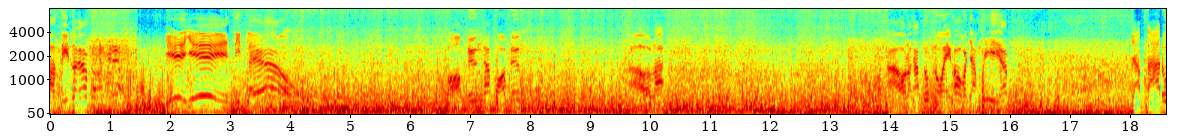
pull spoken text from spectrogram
ว ติดแล้วครับ เย่เย่ติดแล้ว พร้อมดึงครับ พร้อมดึงเอาละเอาละครับทุกหน่วยเข้าประจำที่ครับ จับตาดู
